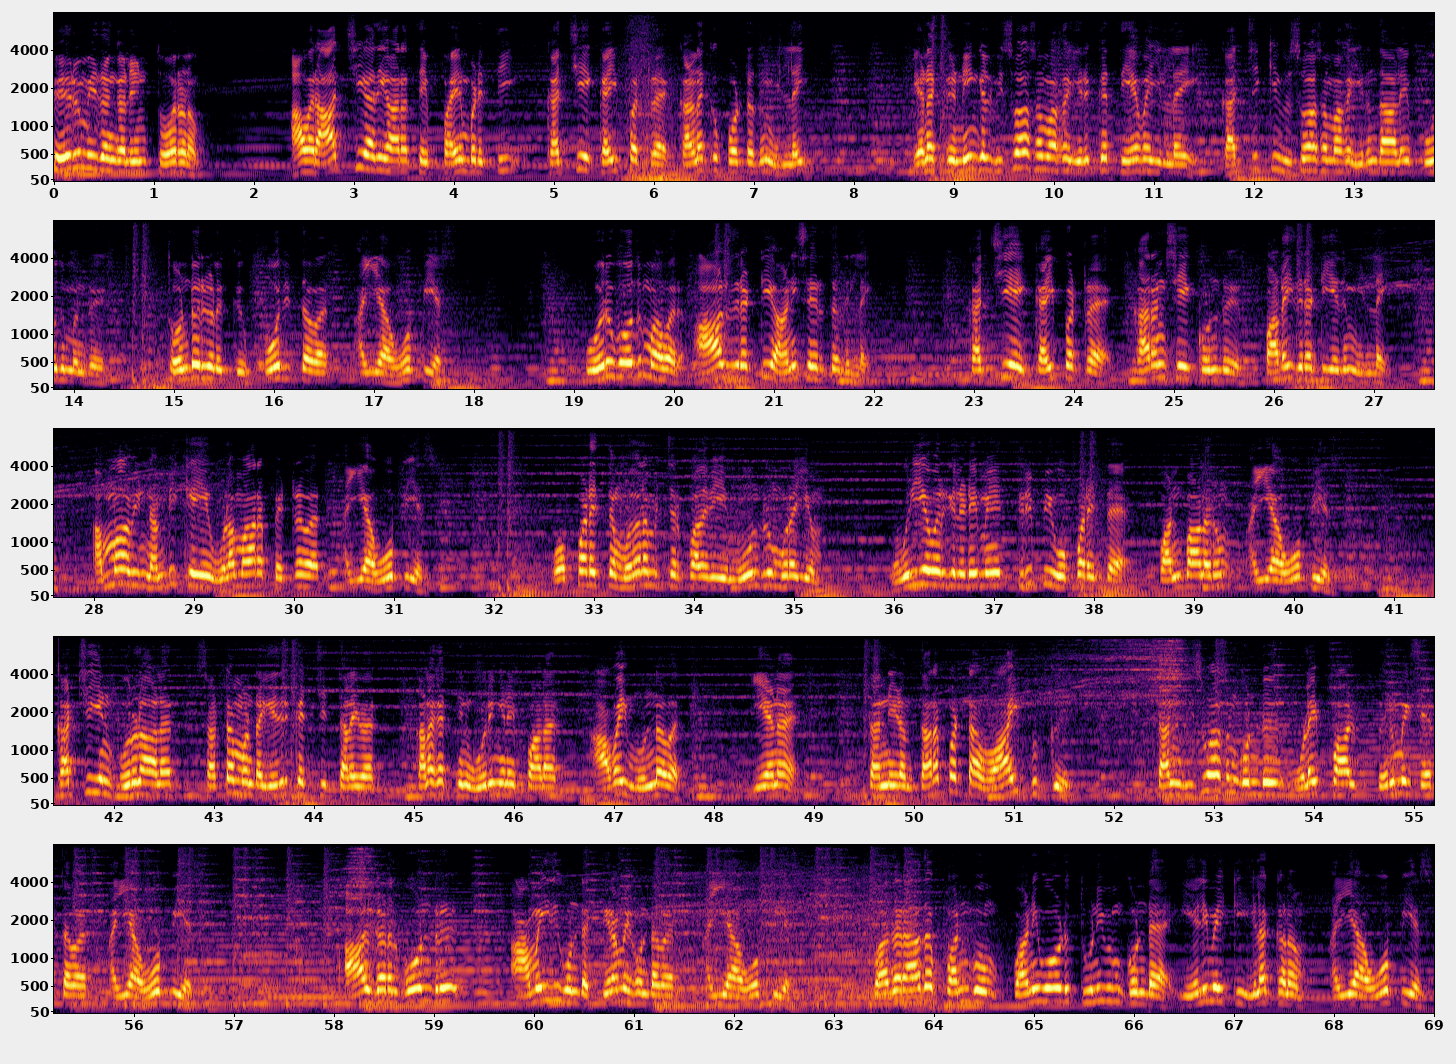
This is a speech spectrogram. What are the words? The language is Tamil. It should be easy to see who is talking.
Speaker 1: பெருமிதங்களின் தோரணம். அவர் ஆட்சி அதிகாரத்தை பயன்படுத்தி கட்சியை கைப்பற்ற கணக்கு போட்டதும் இல்லை. எனக்கு நீங்கள் விசுவாசமாக இருக்க தேவையில்லை. கட்சிக்கு விசுவாசமாக இருந்தாலே போதுமென்று தொண்டர்களுக்கு போதித்தவர் ஐயா ஓபிஎஸ் ஒருபோதும் அவர் ஆள் திரட்டி அணி சேர்த்ததில்லை. கட்சியை கைப்பற்ற கரன்சியை கொண்டு படை திரட்டியதும் இல்லை. அம்மாவின் நம்பிக்கையை உளமாற பெற்றவர் ஐயா ஓபிஎஸ் ஒப்படைத்த முதலமைச்சர் பதவியை மூன்று முறையும் உரியவர்களிடமே திருப்பி ஒப்படைத்த பண்பாளரும் ஐயா ஓபிஎஸ் கட்சியின் பொருளாளர் சட்டமன்ற எதிர்க்கட்சி தலைவர் கழகத்தின் ஒருங்கிணைப்பாளர் அவை முன்னவர் என தன்னிடம் தரப்பட்ட வாய்ப்புக்கு தன் விசுவாசம் கொண்டு உழைப்பால் பெருமை சேர்த்தவர் ஐயா ஓபிஎஸ் ஆழ்கடல் போன்று அமைதி கொண்ட திறமை கொண்டவர் ஐயா ஓபிஎஸ். பதறாத பண்பும் பணிவோடு துணிவும் கொண்ட எளிமைக்கு இலக்கணம் ஐயா ஓபிஎஸ்.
